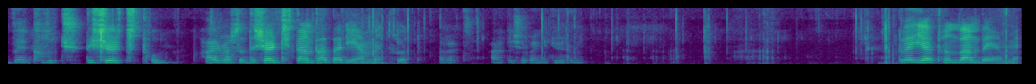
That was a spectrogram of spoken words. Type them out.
bir, ve kılıç. Dışarı çıkalım. Hayrunsa dışarı çıktan kadar yemek yok. Evet. Arkadaşlar ben gidiyorum. Ve yatından da yemek.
